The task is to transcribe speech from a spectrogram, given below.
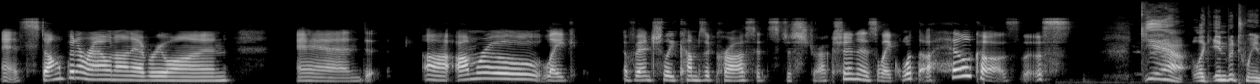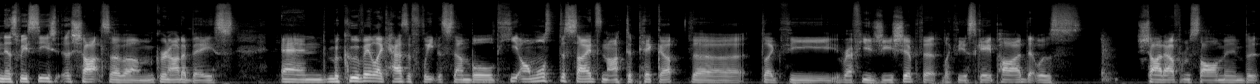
and it's stomping around on everyone. And uh, Amuro like eventually comes across its destruction. Is like, what the hell caused this? Yeah, like in between this, we see shots of um Granada base, and Makuve like has a fleet assembled. He almost decides not to pick up the like the refugee ship that like the escape pod that was shot out from Solomon, but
